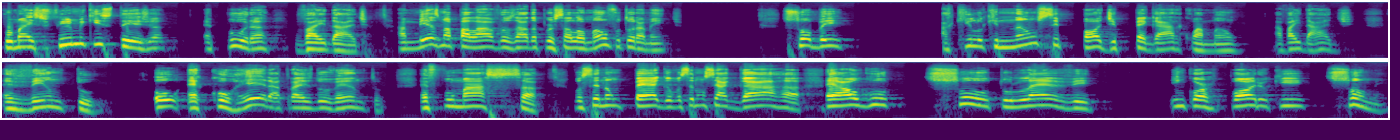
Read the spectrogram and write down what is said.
por mais firme que esteja, é pura vaidade. A mesma palavra usada por Salomão futuramente sobre aquilo que não se pode pegar com a mão, a vaidade. É vento, ou é correr atrás do vento, é fumaça. Você não pega, você não se agarra, é algo solto, leve, incorpóreo que some.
